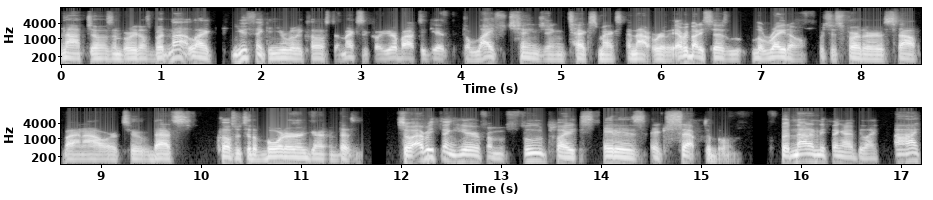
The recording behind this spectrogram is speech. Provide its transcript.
nachos and burritos, but not like you thinking you're really close to Mexico. You're about to get the life-changing Tex-Mex, and not really. Everybody says Laredo, which is further south by an hour or two. That's closer to the border. You're in business. So everything here from a food place, it is acceptable, but not anything I'd be like, I,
